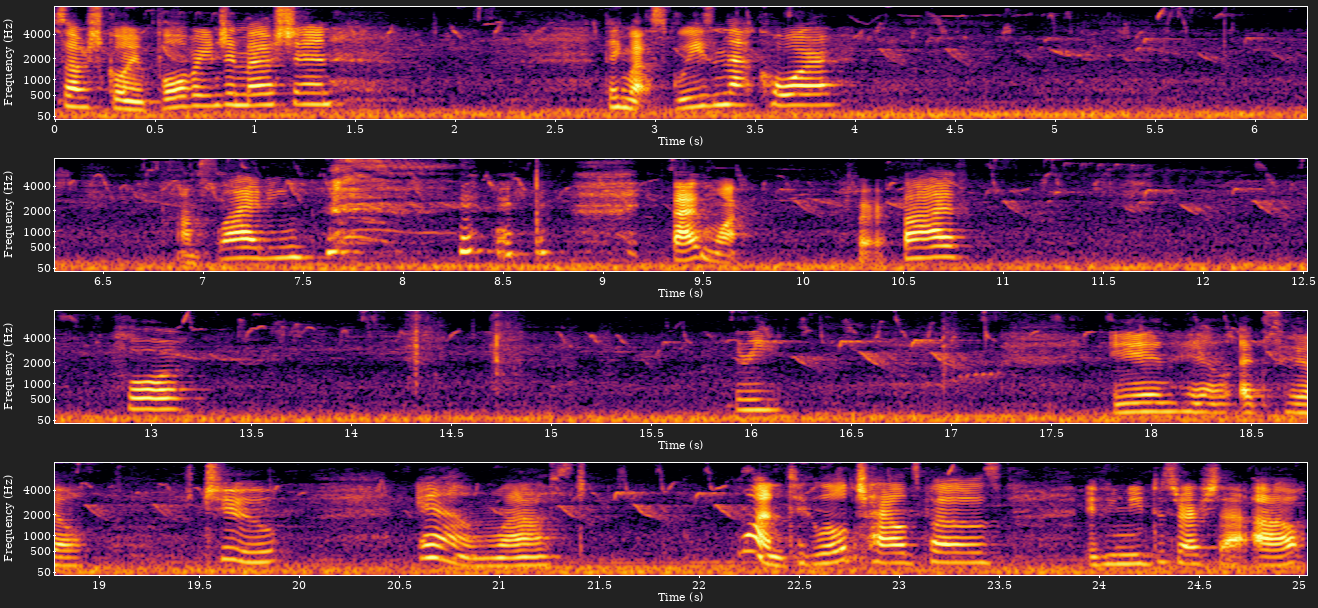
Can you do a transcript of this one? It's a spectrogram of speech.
So I'm just going full range of motion. Think about squeezing that core. I'm sliding. five more. For five, four, three, inhale, exhale, two, and last one. Take a little child's pose if you need to stretch that out.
